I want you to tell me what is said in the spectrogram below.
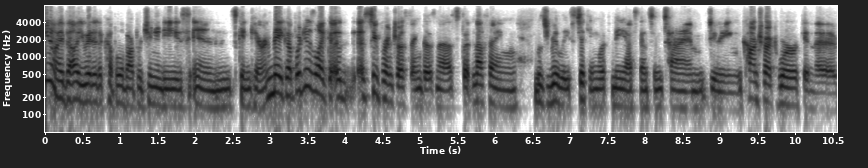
you know, I evaluated a couple of opportunities in skincare and makeup, which is like a, a, super interesting business, but nothing was really sticking with me. I spent some time doing contract work in the,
